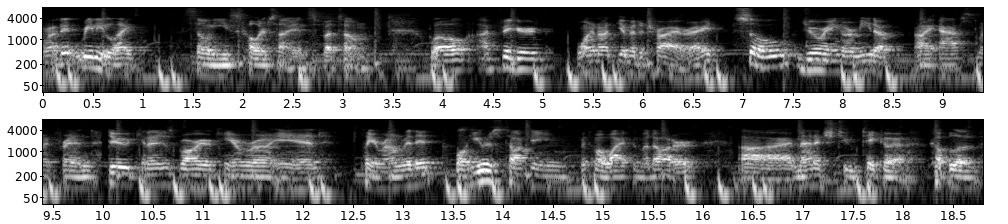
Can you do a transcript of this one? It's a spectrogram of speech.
I didn't really like Sony's color science, but um, well, I figured why not give it a try, right? So during our meetup, I asked my friend, dude, can I just borrow your camera and play around with it? While he was talking with my wife and my daughter, uh, I managed to take a couple of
